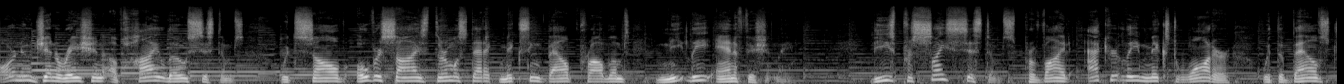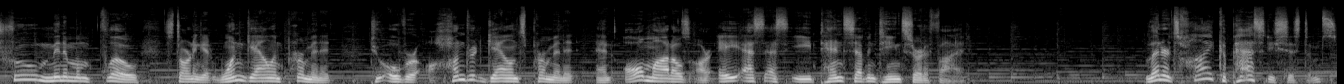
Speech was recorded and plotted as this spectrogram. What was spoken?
Our new generation of high-low systems, which solve oversized thermostatic mixing valve problems neatly and efficiently. These precise systems provide accurately mixed water with the valve's true minimum flow starting at 1 gallon per minute to over 100 gallons per minute, and all models are ASSE 1017 certified. Leonard's high capacity systems,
